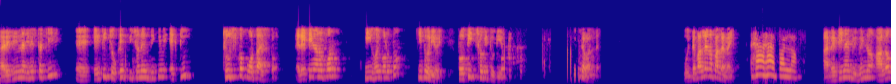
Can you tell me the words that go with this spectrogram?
হ্যাঁ। রেটিনা জিনিসটা কি? এটি চোখের পিছনের দিকে একটি শুষ্ক পর্দা স্তর। রেটিনার উপর কি হয় বলতো? কি তৈরি হয়? প্রতিচ্ছবি তৈরি হয়। বুঝতে পারলে? বুঝতে পারলে না পারলে নাই? হ্যাঁ হ্যাঁ পারলাম। আর রেটিনায় বিভিন্ন আলোক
